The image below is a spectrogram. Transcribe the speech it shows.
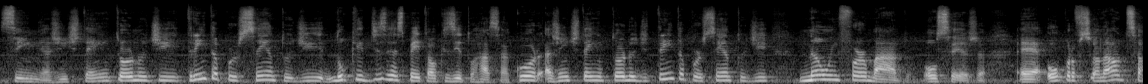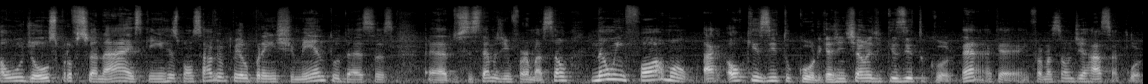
Sim, a gente tem em torno de 30% de. No que diz respeito ao quesito raça-cor, a gente tem em torno de 30% de não informado. Ou seja, é, o profissional de saúde ou os profissionais, quem é responsável pelo preenchimento dessas, é, dos sistemas de informação, não informam ao quesito cor, que a gente chama de quesito cor, né? Que é informação de raça-cor.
